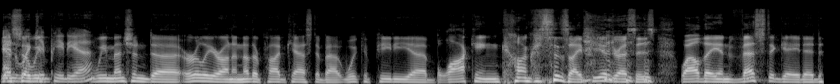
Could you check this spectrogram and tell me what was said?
Yeah, and so we- Wikipedia, We, mentioned uh, earlier on another podcast about Wikipedia blocking Congress's IP addresses while they investigated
